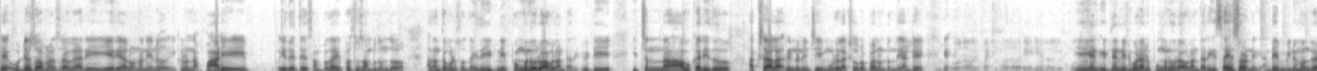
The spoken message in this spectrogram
అంటే ఒడ్డే శోభనేశ్వరరావు గారి ఏరియాలో ఉన్న నేను ఇక్కడ ఉన్న పాడి ఏదైతే సంపద పశు సంపద ఉందో అదంతా కూడా చూద్దాం. ఇది వీటిని పొంగనూరు ఆవులు అంటారు. వీటి ఈ చిన్న ఆవు ఖరీదు అక్షరాల రెండు నుంచి మూడు లక్షల రూపాయలు ఉంటుంది. అంటే ఈ వీటన్నిటి కూడాను పొంగనూరు ఆవులు అంటారు. ఈ సైజ్ చూడండి. అంటే మినిమంగా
